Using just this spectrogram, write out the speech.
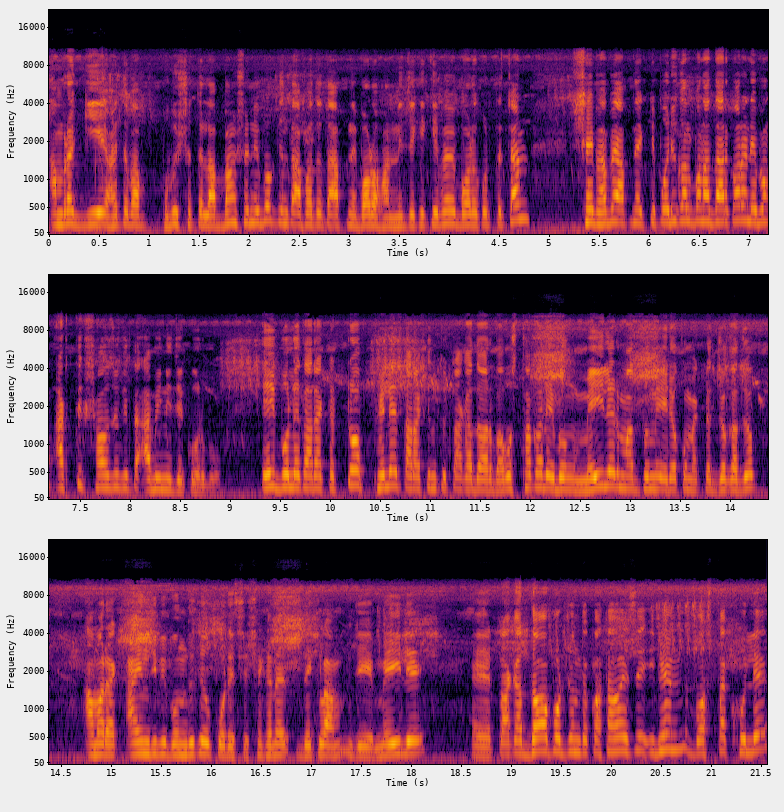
আমরা গিয়ে হয়তো বা ভবিষ্যতে লভ্যাংশ নিব, কিন্তু আপাতত আপনি বড় হন। নিজেকে কীভাবে বড় করতে চান, সেভাবে আপনি একটি পরিকল্পনা দাঁড় করেন এবং আর্থিক সহযোগিতা আমি নিজে করব। এই বলে তারা একটা টোপ ফেলে, তারা কিন্তু টাকা দেওয়ার ব্যবস্থা করে এবং মেইলের মাধ্যমে এরকম একটা যোগাযোগ আমার এক আইনজীবী বন্ধুকেও করেছে। সেখানে দেখলাম যে মেইলে টাকা দেওয়া পর্যন্ত কথা হয়েছে। ইভেন বস্তা খুলে,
